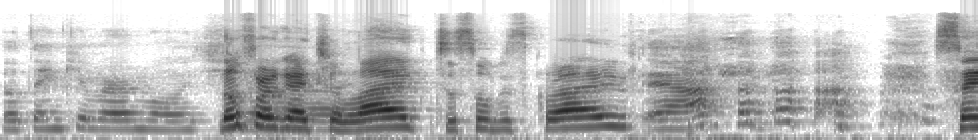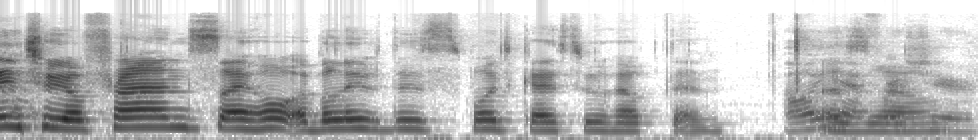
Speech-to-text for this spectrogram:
So thank you very much Don't forget to uh, like, to subscribe, yeah. Send to your friends. I hope, I believe this podcast will help them. oh yeah as for sure.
